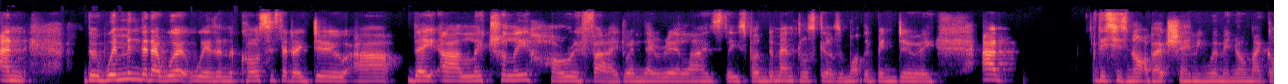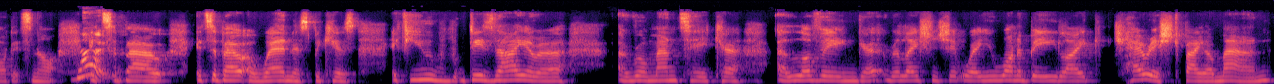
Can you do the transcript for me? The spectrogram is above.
and the women that I work with and the courses that I do are they are literally horrified when they realize these fundamental skills and what they've been doing. And this is not about shaming women. Oh my God, it's not. No. It's about it's about awareness because if you desire a a romantic, a, a loving relationship where you want to be like cherished by your man,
